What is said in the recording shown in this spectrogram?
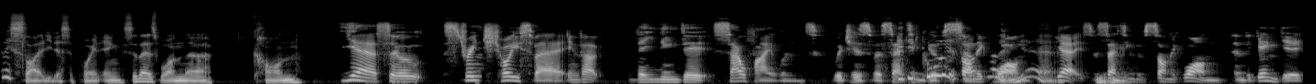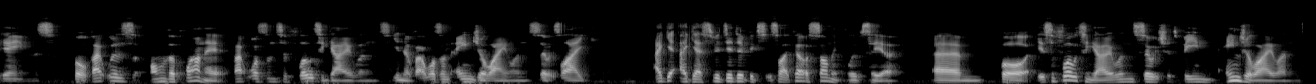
and it's slightly disappointing. So there's one uh, con. Yeah, so strange choice there. In fact, they named it South Island, which is the setting of Sonic Island, 1. yeah. it's the Mhm. setting of Sonic 1 and the Game Gear games. But that was on the planet. That wasn't a floating island. You know, that wasn't Angel Island. So it's like, I, gue- I guess we did it because it's like, oh, Sonic lives here. Um, but it's a floating island, so it should have been Angel Island.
